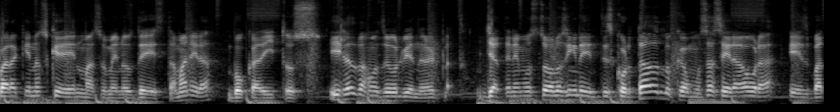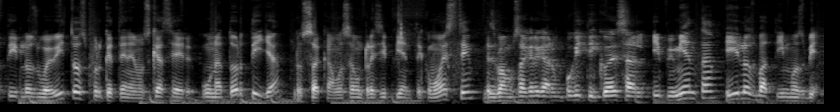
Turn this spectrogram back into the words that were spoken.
para que nos queden más o menos de esta manera, bocaditos, y las vamos devolviendo en el plato. Ya tenemos todos los ingredientes cortados, lo que vamos a hacer ahora es batir los huevitos porque tenemos que hacer una tortilla. Los sacamos a un recipiente como este, les vamos a agregar un poquitico de sal y pimienta y los batimos bien.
